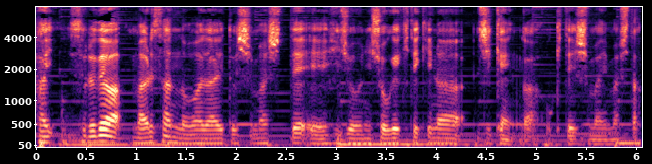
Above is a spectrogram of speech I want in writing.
はい。それでは、丸3の話題としまして、えー、非常に衝撃的な事件が起きてしまいました。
